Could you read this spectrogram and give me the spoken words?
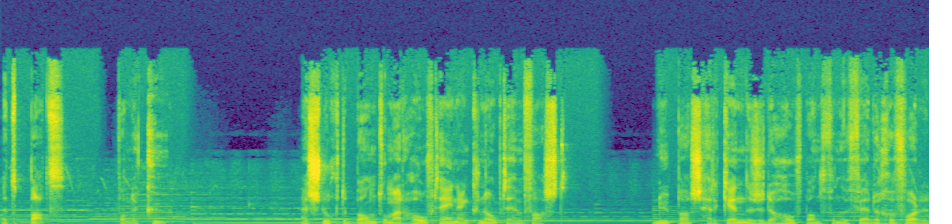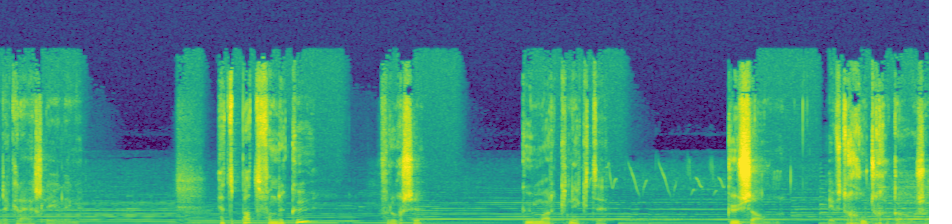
Het pad van de Q. Hij sloeg de band om haar hoofd heen en knoopte hem vast. Nu pas herkende ze de hoofdband van de verder gevorderde krijgsleerlingen. Het pad van de Q? vroeg ze. Kumar knikte. Kusan heeft goed gekozen.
